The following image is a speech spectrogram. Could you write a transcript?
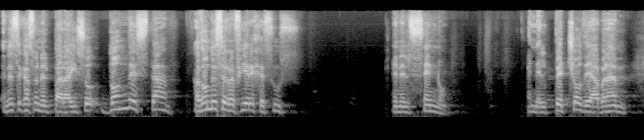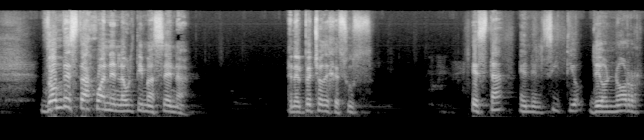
en este caso en el paraíso, ¿dónde está? ¿A dónde se refiere Jesús? En el seno, en el pecho de Abraham. ¿Dónde está Juan en la última cena? En el pecho de Jesús. Está en el sitio de honor.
